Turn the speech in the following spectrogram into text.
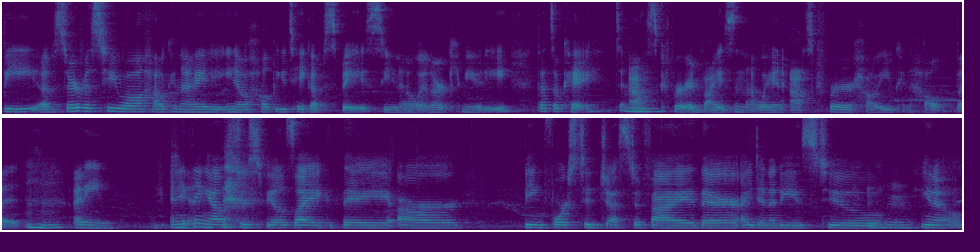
be of service to you all how can i you know help you take up space you know in our community that's okay to ask for advice in that way and ask for how you can help but mm-hmm. i mean. Anything else just feels like they are being forced to justify their identities to, Mhm. you know,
